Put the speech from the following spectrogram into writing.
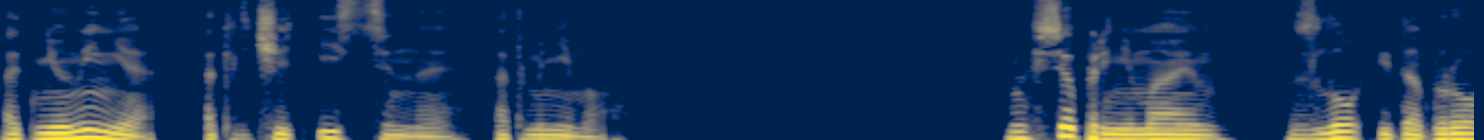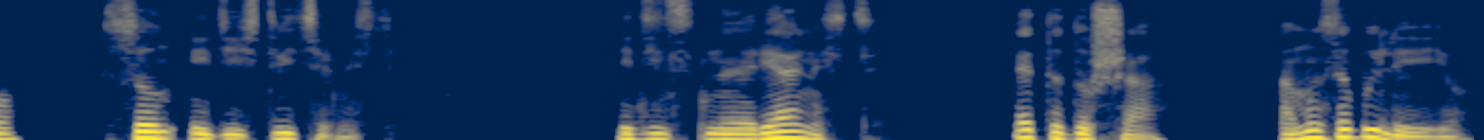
от неумения отличить истинное от мнимого. Мы все принимаем, зло и добро, сон и действительность. Единственная реальность – это душа, а мы забыли ее.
